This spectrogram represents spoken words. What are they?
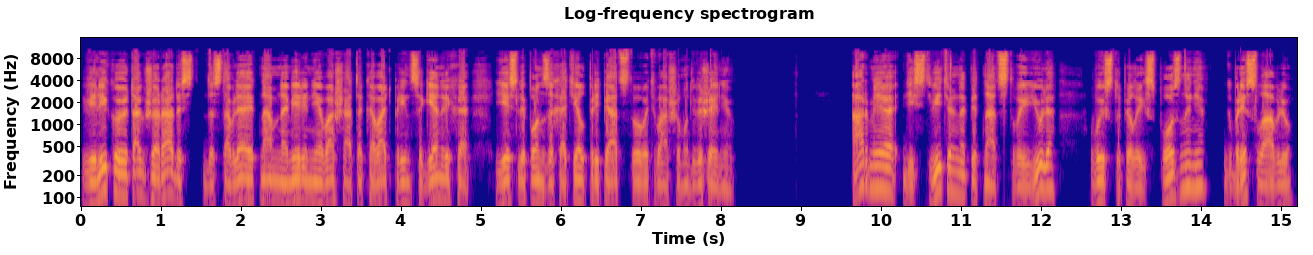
Великую также радость доставляет нам намерение ваше атаковать принца Генриха, если б он захотел препятствовать вашему движению. Армия действительно 15 июля выступила из Познани к Бреславлю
